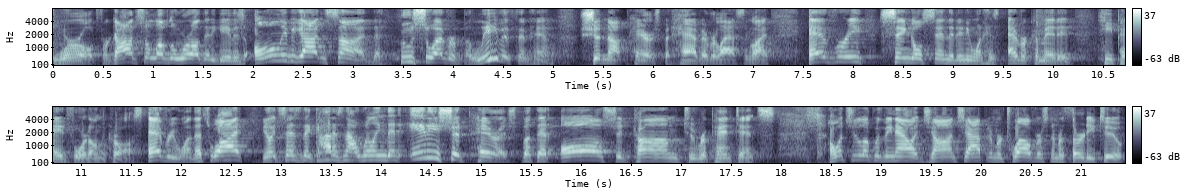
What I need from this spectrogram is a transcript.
world. For God so loved the world that he gave his only begotten Son, that whosoever believeth in him should not perish, but have everlasting life. Every single sin that anyone has ever committed, he paid for it on the cross. Everyone. That's why, you know, it says that God is not willing that any should perish, but that all should come to repentance. I want you to look with me now at John chapter number 12, verse number 32.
